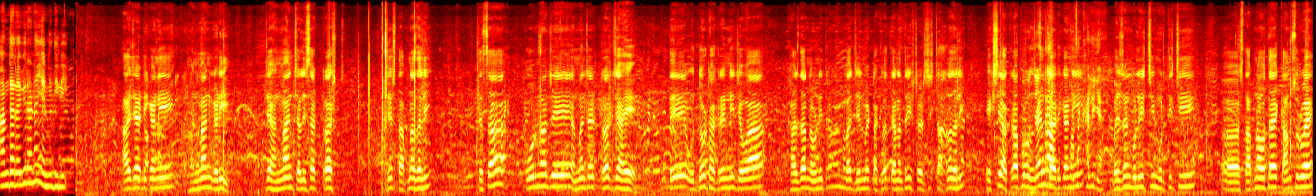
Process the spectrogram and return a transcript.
आमदार रवी राणा यांनी दिली. आज या ठिकाणी हनुमानगडी जे हनुमान चालिसा ट्रस्ट जे स्थापना झाली त्याचा पूर्ण जे हनुमान चालिसा ट्रस्ट जे आहे ते उद्धव ठाकरेंनी जेव्हा खासदार नवनीत राणा मला जेलमध्ये टाकलं त्यानंतर ही ट्रस्टची स्थापना झाली. एकशे अकरा फूट त्या ठिकाणी बजरंगबलीची मूर्तीची स्थापना होत आहे काम सुरू आहे.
